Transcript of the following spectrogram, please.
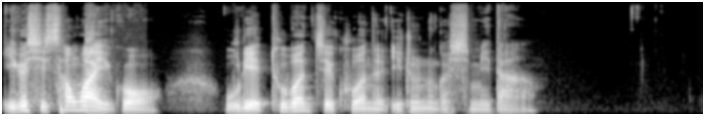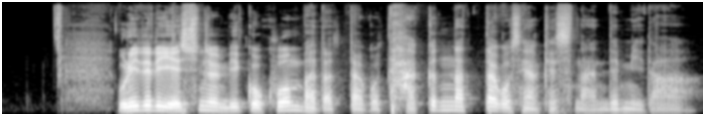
이것이 성화이고 우리의 두 번째 구원을 이루는 것입니다. 우리들이 예수님을 믿고 구원받았다고 다 끝났다고 생각해서는 안 됩니다.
